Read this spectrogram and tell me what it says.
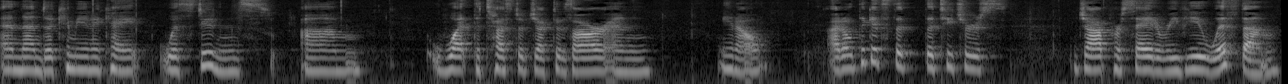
and then to communicate with students um, what the test objectives are. And, you know, I don't think it's the, the teacher's job per se to review with them,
